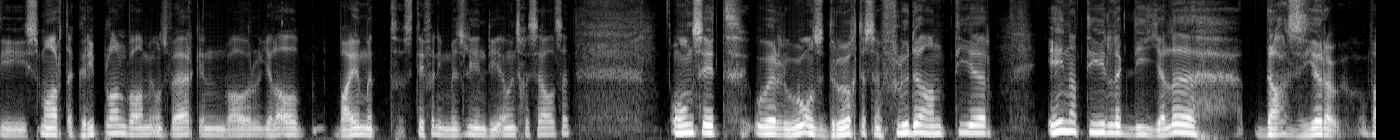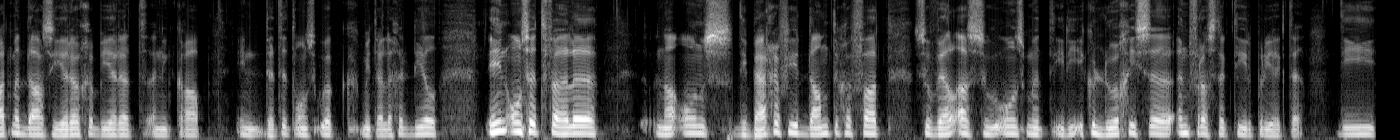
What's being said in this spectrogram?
die Smart Agri plan waarmee ons werk en waaroor julle al baie met Stephanie Misley en die ouens gesels het. Ons het oor hoe ons droogtes en vloede hanteer en natuurlik die hele dag 0 wat met dag 0 gebeur het in die Kaap en dit het ons ook met hulle gedeel en ons het vir hulle na ons die Bergrivier dam toe gevat sowel as hoe ons met hierdie ekologiese infrastruktuurprojekte die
